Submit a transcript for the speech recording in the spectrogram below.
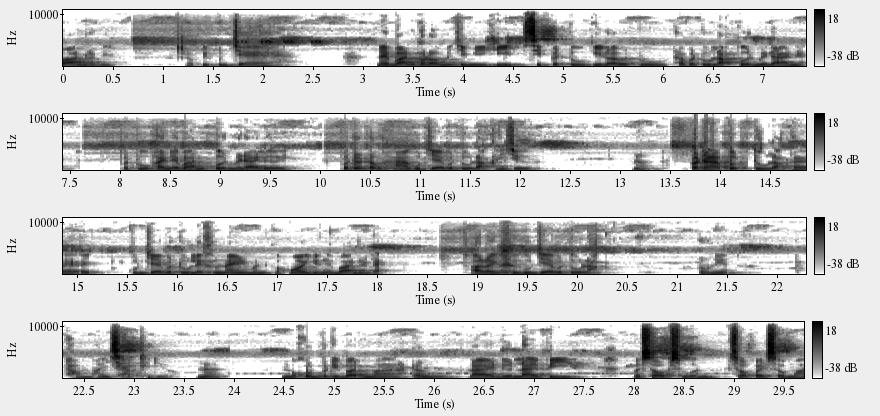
บ้านเราเนี่ยเราปิดกุญแจ ในบ้านของเรามันจะมีกี่สิบประตูกี่ร้อยประตู ถ้าประตูหลักเปิดไม่ได้เนี่ย ประตูภายในบ้านเปิดไม่ได้เลย ราะนั้นต้องหากุญแจประตูหลักให้เจอนะเพราะถ้าเปิดประตูหลักได้กุญแจประตูเล็กข้างในมันก็ห้อยอยู่ในบ้านนั่นแหละ อะไรคือกุญแจประตูหลัก ตรงนี้ทำให้ชัดทีเดียวนะบางคนปฏิบัติมาตั้งหลายเดือนหลายปี มาสอบสวน สอบไปสอบมา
